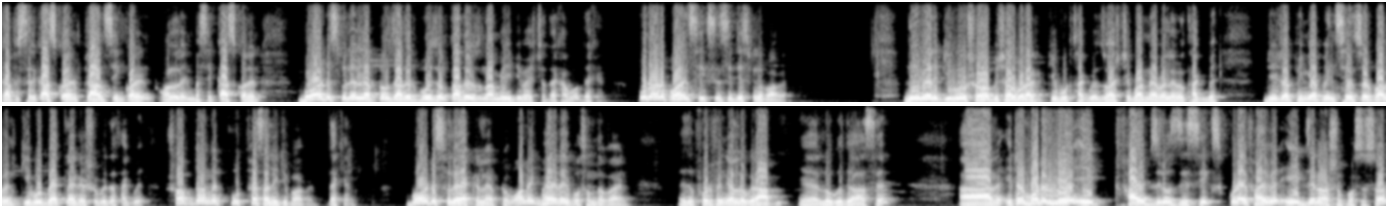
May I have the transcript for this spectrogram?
গ্রাফিক্সের কাজ করেন ফ্লান্সিং করেন অনলাইন বেসিক কাজ করেন। বড় ডিসপ্লে ল্যাপটপ যাদের প্রয়োজন, তাদের জন্য আমি এই ডিভাইসটা দেখাবো। দেখেন, পনেরো পয়েন্ট সিক্স ইঞ্চি ডিসপ্লে পাবেন নিমের কিবোর্ড সহ বিশাল বড় একটা কিবোর্ড থাকবে জয়স্টিক বাটন অ্যাভেলেবল থাকবে। ডিজিটাল ফিঙ্গারপ্রিন্ট সেন্সর পাবেন কিবোর্ড ব্যাকলাইটের সুবিধা থাকবে। সব ধরনের পুট ফ্যাসিলিটি পাবেন। দেখেন, বড় ডিসপ্লে একটা ল্যাপটপ অনেক ভাইরাই পছন্দ করেন। এই যে ফোর ফিঙ্গার লোগোর লোগো দেওয়া আছে। আর এটার মডেল হলো eight five zero G six core i five এর এইট জেনারেশন প্রসেসর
